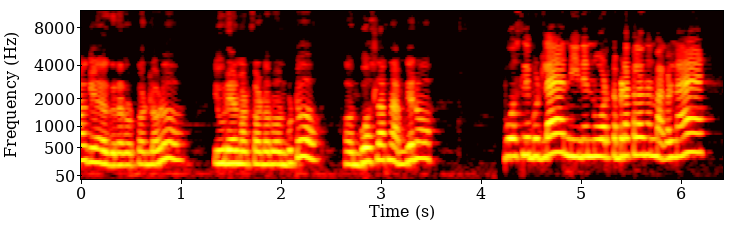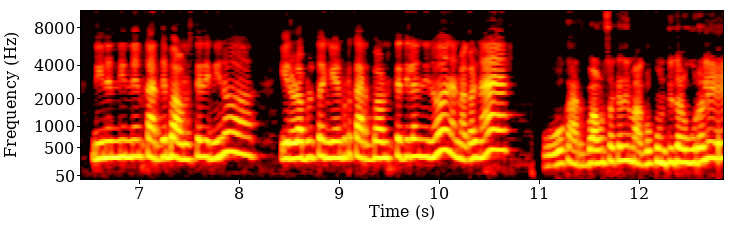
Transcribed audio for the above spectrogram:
ಆಗಲೇ ಅಗ್ರ ನೋಡ್ಕೊಂಡವಳು ಇವ್ರು ಏನು ಮಾಡ್ಕೊಂಡವ್ರು ಅಂದ್ಬಿಟ್ಟು ಅವ್ನು ಬೋಸ್ಲಾಕ್ ನಮಗೇನು? ಬೋಸ್ಲಿ ಬಿಡ್ಲ, ನೀನೇನು ನೋಡ್ಕೊಬಿಡಕಲ್ಲ ನನ್ನ ಮಗಳನ್ನ ನೀನೇನು ನಿನ್ನೇನು ಕರ್ದು ಭಾವನಿಸ್ತಿದ್ದೀನಿ ನೀನು? ಇರೋಳ ತಂಗಿ ಅಂದ್ಬಿಟ್ಟು ಕರ್ದು ಭಾವನಿಸ್ತಿದ್ದಿಲ್ಲ ನೀನು ನನ್ನ ಮಗಳನ್ನ ಓ ಕರ್ಬ ಅವ್ಸಕ್ಕೆ ನಿನ್ನ ಮಗಳು ಕುಂತಿದ್ದಾಳೆ ಊರಲ್ಲಿ.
